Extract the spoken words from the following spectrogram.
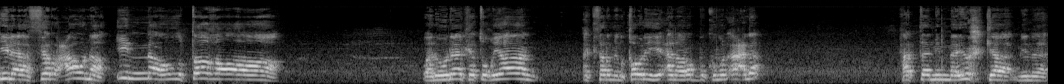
إلى فرعون إنه طغى. وأن هناك طغيان أكثر من قوله أنا ربكم الأعلى؟ حتى مما يحكى من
